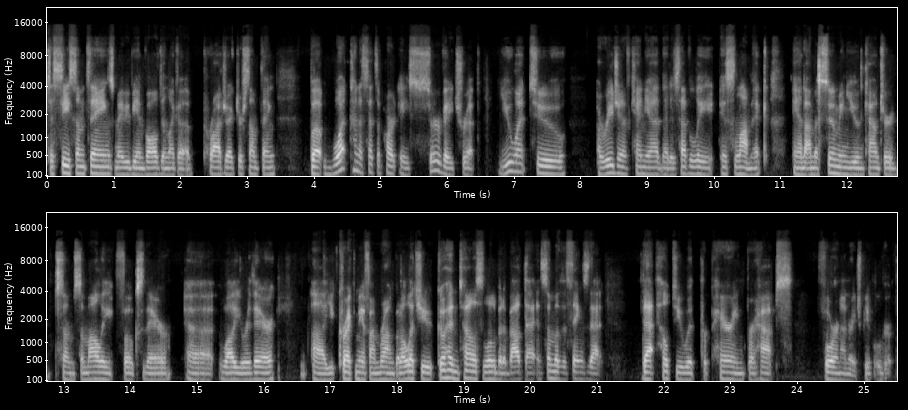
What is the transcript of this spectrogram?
to see some things, maybe be involved in like a project or something. But what kind of sets apart a survey trip? You went to a region of Kenya that is heavily Islamic, and I'm assuming you encountered some Somali folks there uh, while you were there. Uh, you correct me if I'm wrong, but I'll let you go ahead and tell us a little bit about that and some of the things that that helped you with preparing, perhaps, for an unreached people group.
